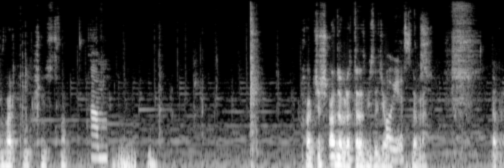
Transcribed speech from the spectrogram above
wartwucznictwo. Am, Chociaż, o dobra, teraz mi zadziała. o jest. Dobra, dobra.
